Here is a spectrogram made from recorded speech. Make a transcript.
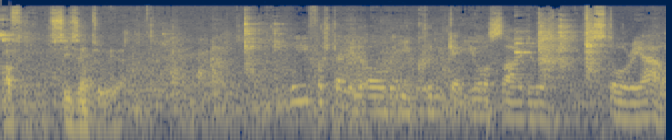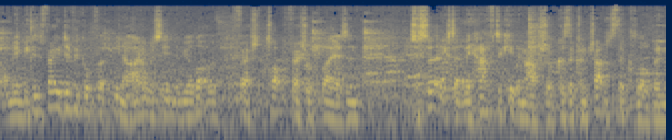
after season two. Yeah. Were you frustrated at all that you couldn't get your side of the story out? I mean, because it's very difficult for you know. I obviously interview a lot of professional, top professional players, and to a certain extent, they have to keep their mouth shut because they're contracted to the club, and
